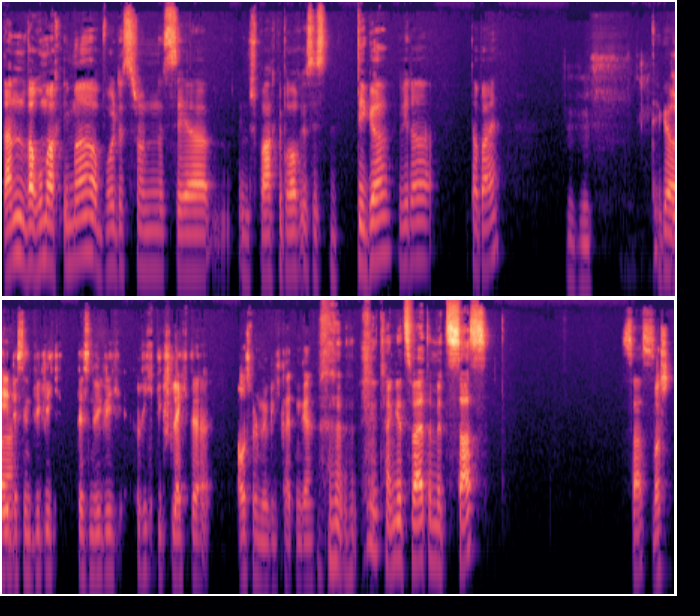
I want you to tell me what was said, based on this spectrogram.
Dann, warum auch immer, obwohl das schon sehr im Sprachgebrauch ist, ist Digger wieder dabei. Mhm. Digger. Hey, das sind wirklich, das sind wirklich richtig schlechte Auswahlmöglichkeiten, gell? Dann geht's weiter mit Sus. Sus? Was?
